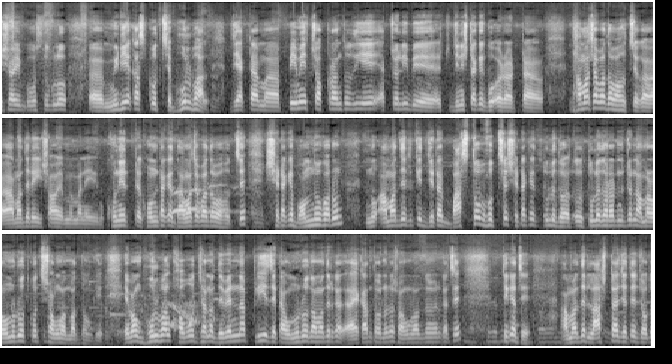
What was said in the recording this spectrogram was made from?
বিষয়বস্তুগুলো মিডিয়া কাস্ট করছে, ভুলভাল, যে একটা প্রেমের চক্রান্ত দিয়ে অ্যাকচুয়ালি জিনিসটাকে ধামাচাপা দেওয়া হচ্ছে। আমাদের এই মানে খুনের খুনটাকে ধামাচাপা দেওয়া হচ্ছে। সেটাকে বন্ধ করুন। আমাদেরকে যেটা বাস্তব হচ্ছে, সেটাকে তুলে তুলে ধরানোর জন্য আমরা অনুরোধ করছি সংবাদ মাধ্যমকে। এবং ভুলভাল খবর যেন দেবেন না প্লিজ এটা অনুরোধ আমাদের একান্ত অনুরোধ সংবাদ মাধ্যমের কাছে। ঠিক আছে? আমাদের লাশটা যাতে যত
